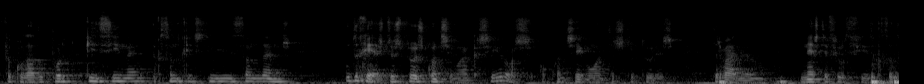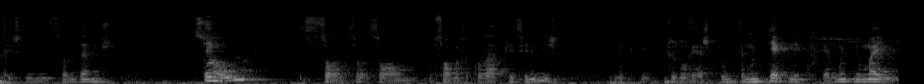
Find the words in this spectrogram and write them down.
a Faculdade do Porto, que ensina a redução de riscos e minimização de danos. O de resto, as pessoas quando chegam a crescer, ou, ou quando chegam a outras estruturas, trabalham nesta filosofia de redução de riscos e minimização de danos, Só uma? Só, só, só, só uma faculdade que ensina isto. Tudo o resto é muito técnico, é muito no meio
